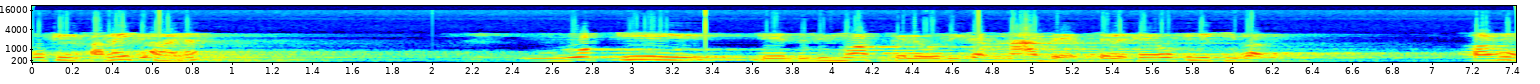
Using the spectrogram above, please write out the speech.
উকিল বানাইতে হয় না? উকিল যদি মোয়াক্কেলে অধিকার না দেয়, তাহলে সে উকিল কি পাবে পাবে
